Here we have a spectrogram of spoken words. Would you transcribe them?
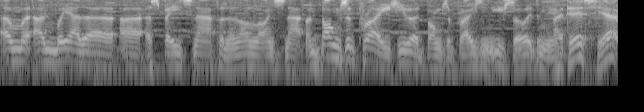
Um, and we had a, a, speed snap and an online snap and bongs and praise. You heard bongs and praise, didn't you? You saw it, didn't you? I did, yeah.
